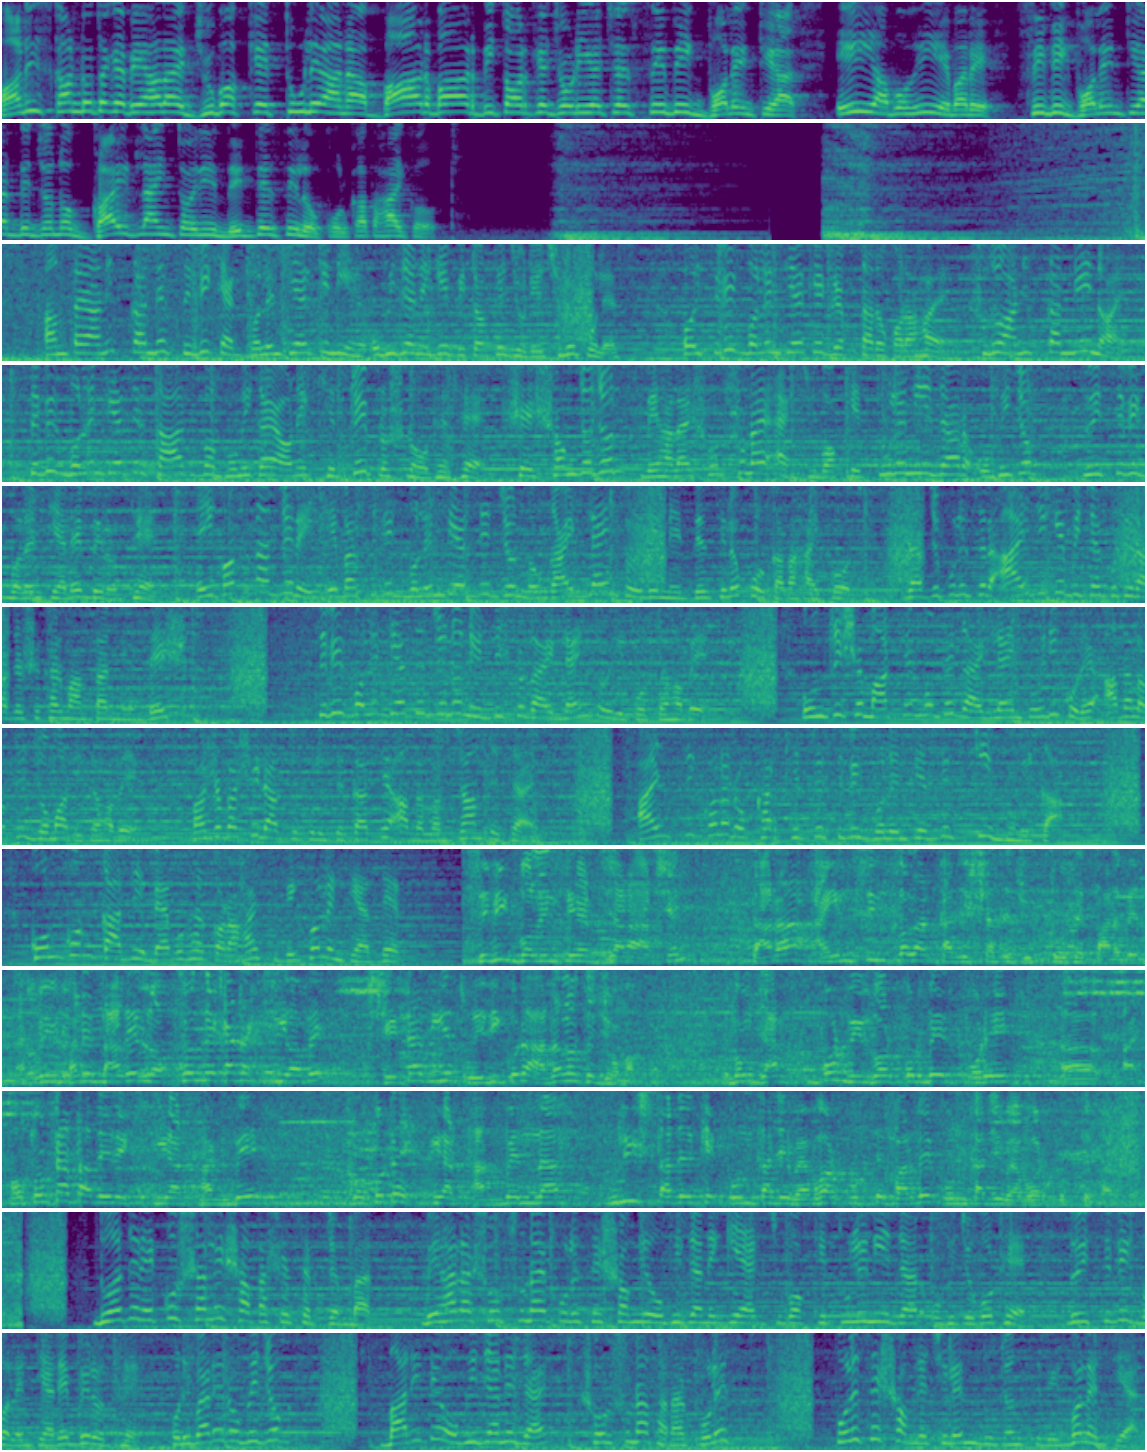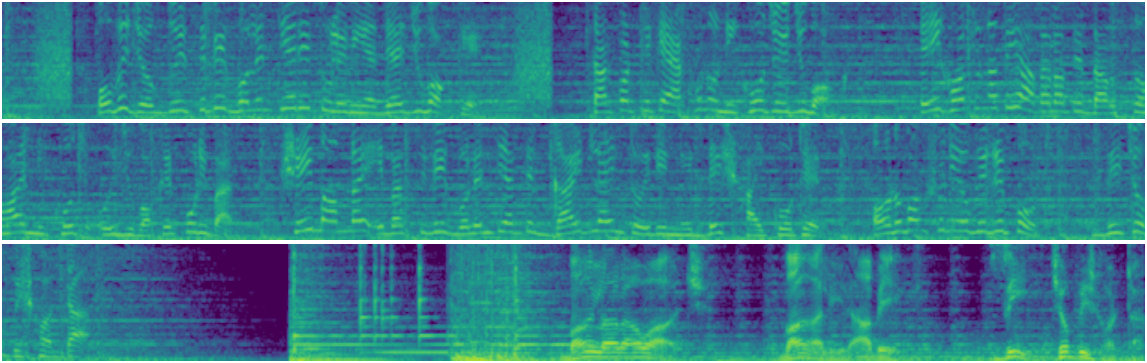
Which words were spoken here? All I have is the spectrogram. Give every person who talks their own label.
Speaker 1: আনিস কাণ্ড থেকে বেহালায় যুবককে তুলে আনা, বারবার বিতর্কে জড়িয়েছে সিভিক ভলেন্টিয়ার। এই আবহেই এবারে সিভিক ভলেন্টিয়ারদের জন্য গাইডলাইন তৈরির নির্দেশ দিল কলকাতা হাইকোর্ট।
Speaker 2: আমতায় আনিস কাণ্ডে সিভিক এক ভলেন্টিয়ারকে নিয়ে অভিযানে গিয়ে বিতর্কে জড়িয়েছিল পুলিশ। ওই সিভিক ভলেন্টিয়ারকে গ্রেপ্তারও করা হয়। শুধু আনিস কাণ্ডেই নয়, সিভিক ভলেন্টিয়ারদের কাজ বা ভূমিকায় অনেক ক্ষেত্রেই প্রশ্ন উঠেছে। শেষ সংযোজন বেহালায় সরসুনায় এক যুবককে তুলে নিয়ে যাওয়ার অভিযোগ দুই সিভিক ভলেন্টিয়ারের বিরুদ্ধে। এই ঘটনার জেরেই এবার সিভিক ভলেন্টিয়ারদের জন্য গাইডলাইন তৈরির নির্দেশ দিল কলকাতা হাইকোর্ট। রাজ্য পুলিশের আইজিকে বিচারপতি রাজশেখর মান্তার নির্দেশ। সিভিক ভলেন্টিয়ারদের জন্য নির্দিষ্ট গাইডলাইন তৈরি করতে হবে। উনত্রিশে মার্চের মধ্যে গাইডলাইন তৈরি করে আদালতে জমা দিতে হবে। পাশাপাশি রাজ্য পুলিশের কাছে আদালত জানতে চায়, আইন শৃঙ্খলা রক্ষার ক্ষেত্রে সিভিক ভলেন্টিয়ারদের কি ভূমিকা? কোন কোন কাজে ব্যবহার করা হয় সিভিক ভলেন্টিয়ারদের?
Speaker 3: সিভিক ভলেন্টিয়ার যারা আছেন তারা আইন শৃঙ্খলার কাজের সাথে যুক্ত হতে পারবেন না। মানে তাদের লক্ষণ রেখাটা কি হবে? সেটা দিয়ে তৈরি করে আদালতে জমা করা। এবং যার উপর নির্ভর করবে পরে কতটা তাদের এখতিয়ার থাকবে কতটা এখতিয়ার থাকবেন না পুলিশ তাদেরকে কোন কাজে ব্যবহার করতে পারবে কোন কাজে ব্যবহার করতে পারবে।
Speaker 2: দু হাজার একুশ সালে সাতাশে সেপ্টেম্বর। বেহালা সরসুনায় পুলিশের সঙ্গে অভিযানে গিয়ে এক যুবককে তুলে নিয়ে যাওয়ার অভিযোগ ওঠে দুই সিভিক ভলেন্টিয়ারের বিরুদ্ধে। পরিবারের অভিযোগ, বাড়িতে অভিযানে যায় সরসুনা থানার পুলিশ। পুলিশের সঙ্গে ছিলেন দুজন সিভিক ভলেন্টিয়ার। অভিযোগ, দুই সিভিক ভলেন্টিয়ারই তুলে নিয়ে যায় যুবককে। তারপর থেকে এখনও নিখোঁজ ওই যুবক। এই ঘটনাতেই আদালতের দ্বারস্থ হয় নিখোঁজ ওই যুবকের পরিবার। সেই মামলায় এবার সিভিক ভলেন্টিয়ারদের গাইডলাইন তৈরির নির্দেশ হাইকোর্টের। অনবংশ নিয়োগের রিপোর্ট, জি চব্বিশ ঘণ্টা।
Speaker 4: বাংলার আওয়াজ, বাঙালির আবেগ, জি চব্বিশ ঘণ্টা।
